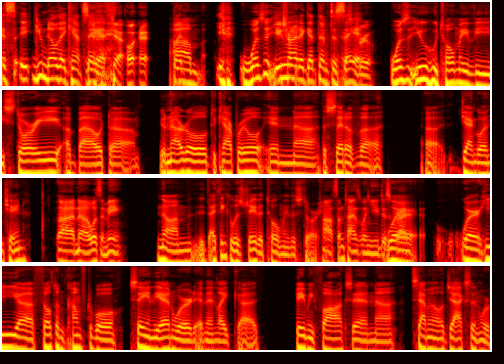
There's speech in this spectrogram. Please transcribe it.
it's it, you know they can't say yeah, it. Yeah. Oh, uh, but um, was it you, you try to get them to say it? True. Was it you who told me the story about um, Leonardo DiCaprio in uh, the set of uh, uh, Django Unchained? Uh, no, it wasn't me. No, I'm. I think it was Jay that told me the story. Oh, sometimes when you describe where where he uh, felt uncomfortable saying the N word, and then like uh, Jamie Foxx and uh, Samuel L. Jackson were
